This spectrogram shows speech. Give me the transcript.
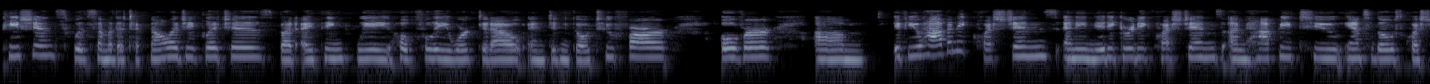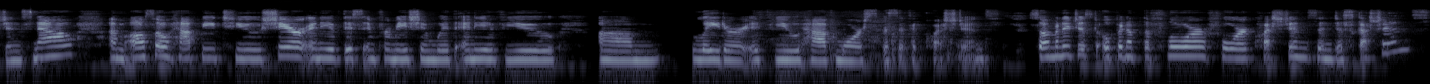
patience with some of the technology glitches, but I think we hopefully worked it out and didn't go too far over. Um, if you have any questions, any nitty gritty questions, I'm happy to answer those questions now. I'm also happy to share any of this information with any of you um, later if you have more specific questions. So I'm going to just open up the floor for questions and discussions.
